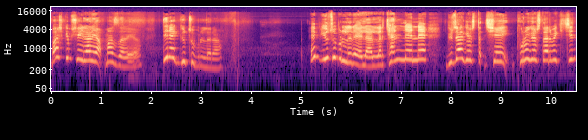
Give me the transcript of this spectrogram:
Başka bir şeyler yapmazlar ya. Direkt YouTuber'lara. YouTuber'ları elerler. Kendilerine güzel göster şey pro göstermek için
